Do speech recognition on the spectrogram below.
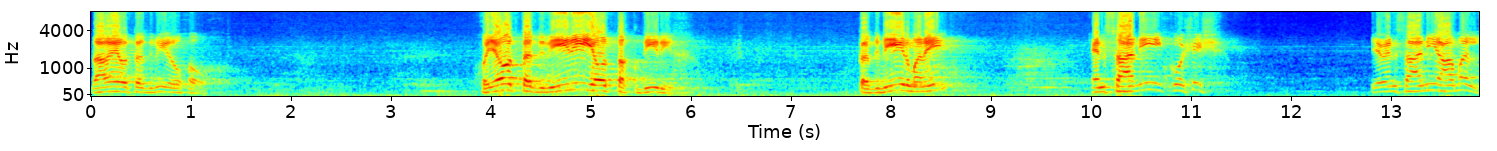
دا هغه یو تدبیر وښو خو یو تدبیری یو تقدیری تدبیر منی انسانی کوشش یو انسانی عمل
